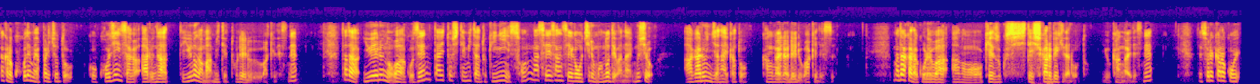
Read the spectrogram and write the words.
だからここでもやっぱりちょっとこう個人差があるなっていうのがまあ見て取れるわけですね。ただ言えるのはこう全体として見た時にそんな生産性が落ちるものではない。むしろ上がるんじゃないかと考えられるわけです、まあ、だからこれはあの継続してしかるべきだろうという考えですね。でそれからこう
